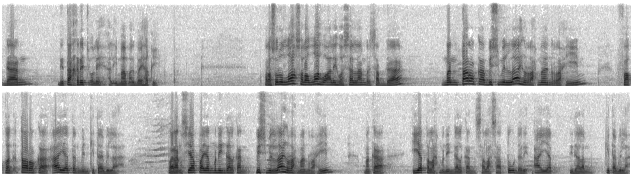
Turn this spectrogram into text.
dan ditakhrij oleh Al-Imam Al-Baihaqi. Rasulullah Shallallahu alaihi wasallam bersabda, "Man taraka bismillahirrahmanirrahim faqad taraka ayatan min kitabillah." Barang siapa yang meninggalkan bismillahirrahmanirrahim, maka ia telah meninggalkan salah satu dari ayat di dalam kitabillah.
